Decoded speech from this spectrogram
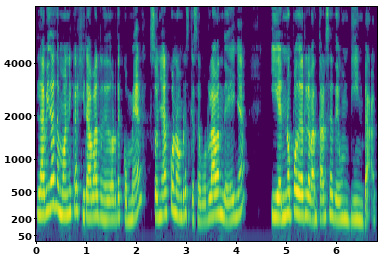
La vida de Mónica giraba alrededor de comer, soñar con hombres que se burlaban de ella y en no poder levantarse de un beanbag.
